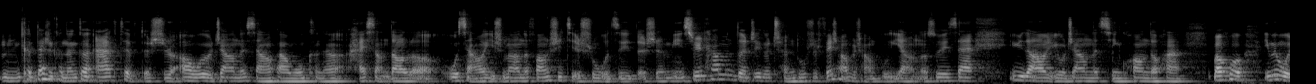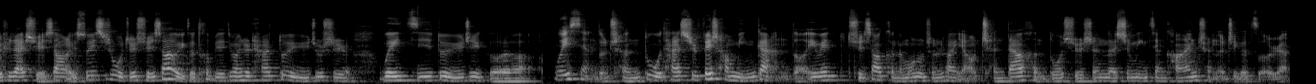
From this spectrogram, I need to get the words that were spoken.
嗯，可但是可能更 active 的是哦，我有这样的想法，我可能还想到了我。想要以什么样的方式结束我自己的生命。其实他们的这个程度是非常非常不一样的。所以在遇到有这样的情况的话，包括因为我是在学校里，所以其实我觉得学校有一个特别的地方，就是它对于就是危机，对于这个危险的程度，它是非常敏感的。因为学校可能某种程度上也要承担很多学生的生命健康安全的这个责任，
